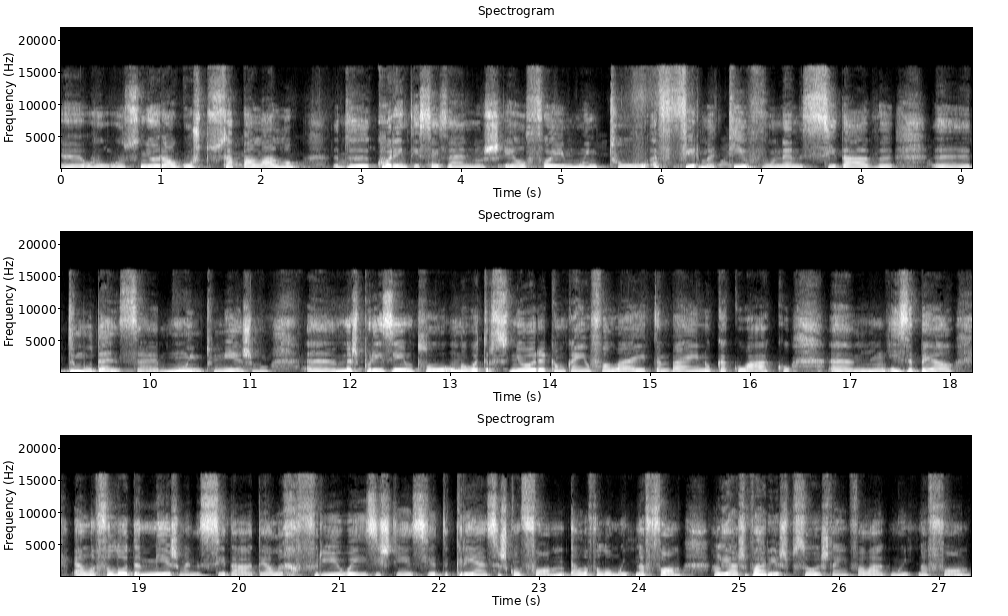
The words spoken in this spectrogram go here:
uh, o, senhor Augusto Sapalalo, de 46 anos, ele foi muito afirmativo na necessidade uh, de mudança, muito mesmo. Uh, mas, por exemplo, uma outra senhora com quem eu falei também no Cacoaco, Isabel, ela falou da mesma necessidade, ela referiu a existência de crianças com fome, ela falou muito na fome. Aliás, várias pessoas têm falado muito na fome,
